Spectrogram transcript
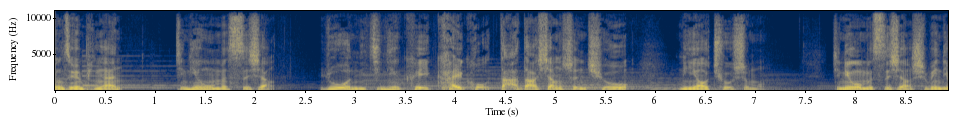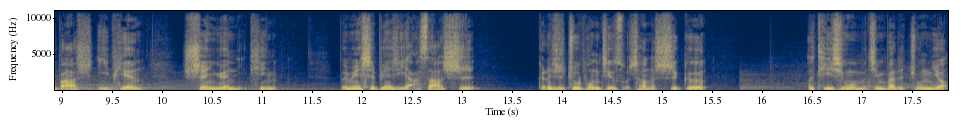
兄姊妹平安。今天我们思想：若你今天可以开口大大向神求，你要求什么？今天我们思想诗篇第八十一篇，甚愿你听。本篇诗篇是亚萨诗，可能是祝鹏杰所唱的诗歌，而提醒我们敬拜的重要。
